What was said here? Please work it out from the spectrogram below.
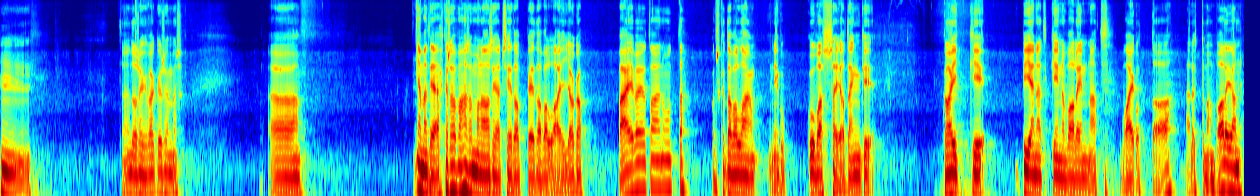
Hmm. Tämä on tosi hyvä kysymys. Öö, ja mä tiedän, ehkä se on vähän semmoinen asia, että siitä oppii tavallaan joka päivä jotain uutta, koska tavallaan niin kuin kuvassa jotenkin kaikki pienetkin valinnat vaikuttaa älyttömän paljon.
